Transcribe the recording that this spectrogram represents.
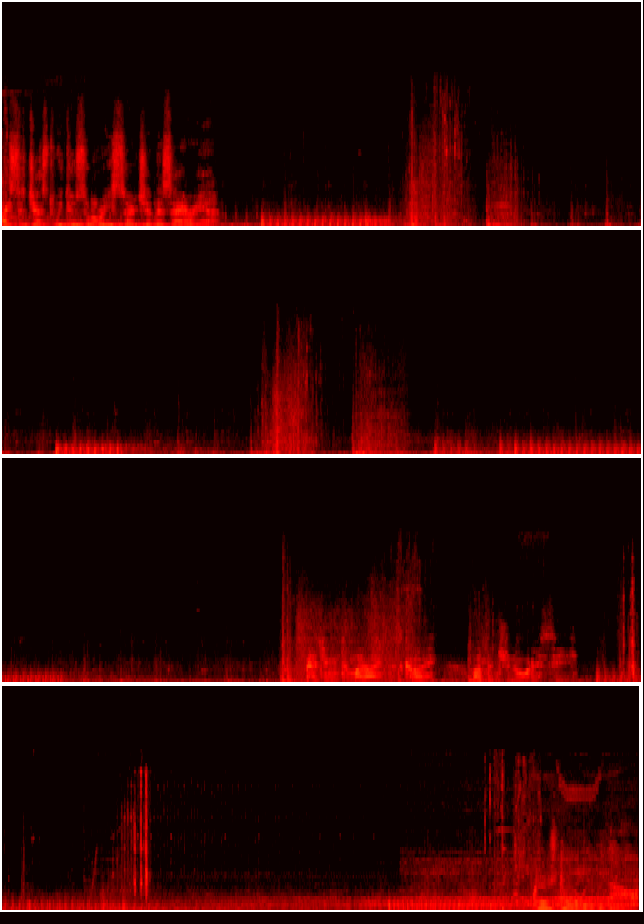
I suggest we do some research in this area. Edging into my eye in the sky. I'll let you know what I see. Closed door over there.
